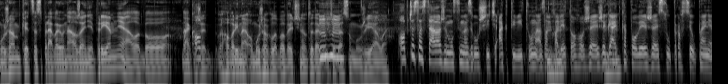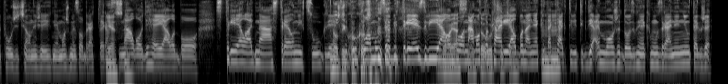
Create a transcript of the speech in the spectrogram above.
mužom, keď sa správajú naozaj nepríjemne, alebo akože hovoríme o mužoch, lebo väčšinou teda Mhm. u teba sú muži, ale... Občas sa stáva, že musíme zrušiť aktivitu na základe Mhm. toho, že, že guideka povie, že sú proste úplne nepoužiteľní, že ich nemôžeme zobrať teraz Jasné. na loď, hej, alebo strieľať na strelnicu, kde No ešte dúchlo musia byť triezví, No alebo jasné, na to motokári, alebo na nejaké také aktivity, kde aj môže dojsť k nejakému zraneniu, takže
